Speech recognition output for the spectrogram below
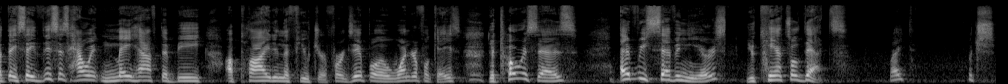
but they say this is how it may have to be applied in the future. For example, a wonderful case the Torah says every seven years you cancel debts, right? Which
